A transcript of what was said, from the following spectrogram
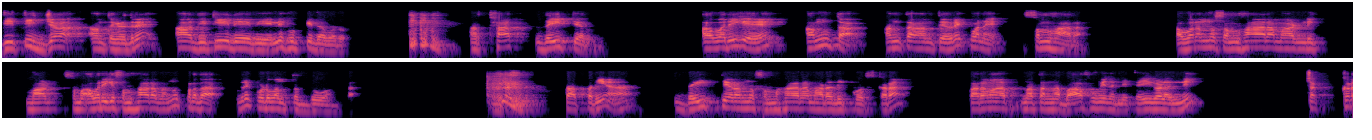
ದಿತಿಜ ಅಂತ ಹೇಳಿದ್ರೆ ಆ ದಿತಿ ದೇವಿಯಲ್ಲಿ ಹುಟ್ಟಿದವರು. ಅರ್ಥಾತ್ ದೈತ್ಯರು. ಅವರಿಗೆ ಅಂತ ಅಂತ ಅಂತ ಹೇಳಿದ್ರೆ ಕೊನೆ, ಸಂಹಾರ. ಅವರನ್ನು ಸಂಹಾರ ಮಾಡ್ಲಿ, ಮಾಡ್ ಅವರಿಗೆ ಸಂಹಾರವನ್ನು ಪ್ರದ, ಅಂದ್ರೆ ಕೊಡುವಂಥದ್ದು ಅಂತ. ತಾತ್ಪರ್ಯ, ದೈತ್ಯರನ್ನು ಸಂಹಾರ ಮಾಡಲಿಕ್ಕೋಸ್ಕರ ಪರಮಾತ್ಮ ತನ್ನ ಬಾಹುವಿನಲ್ಲಿ ಕೈಗಳಲ್ಲಿ ಚಕ್ರ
